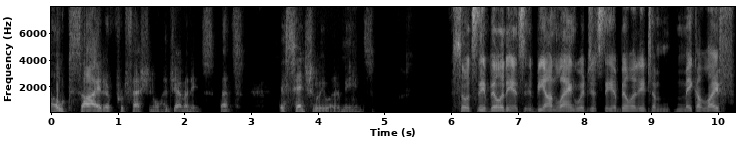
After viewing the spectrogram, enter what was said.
outside of professional hegemonies. That's essentially what it means. So it's the ability, it's beyond language, it's the ability to make a life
